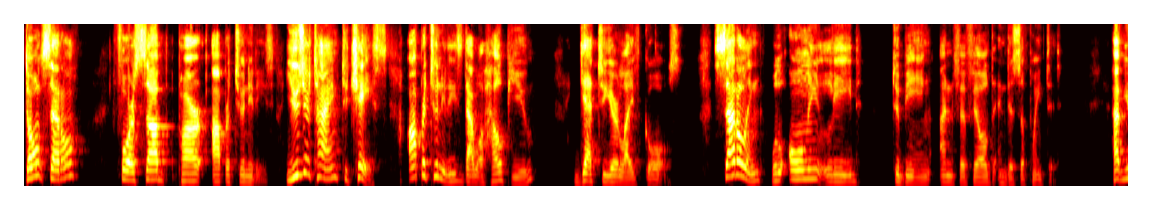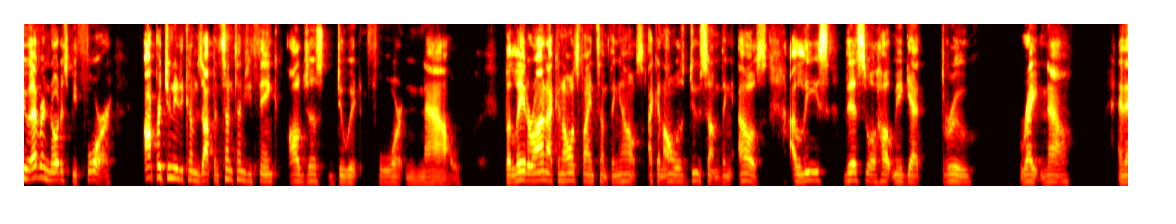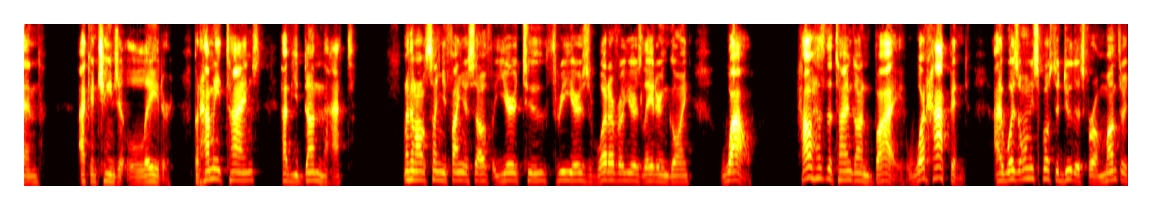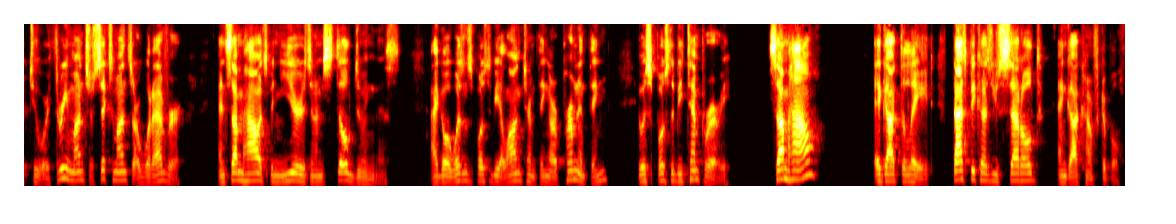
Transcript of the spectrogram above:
Don't settle for subpar opportunities. Use your time to chase opportunities that will help you get to your life goals. Settling will only lead to being unfulfilled and disappointed. Have you ever noticed before opportunity comes up and sometimes you think I'll just do it for now. But later on I can always find something else. I can always do something else. At least this will help me get through right now and then I can change it later. But how many times have you done that? And then all of a sudden you find yourself a year, two, three years, whatever years later, and going, wow, how has the time gone by? What happened? I was only supposed to do this for a month or two, or three months, or six months, or whatever. And somehow it's been years and I'm still doing this. I go, it wasn't supposed to be a long term thing or a permanent thing. It was supposed to be temporary. Somehow it got delayed. That's because you settled and got comfortable.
